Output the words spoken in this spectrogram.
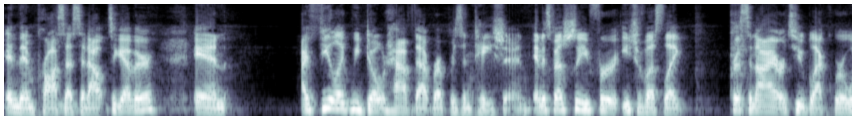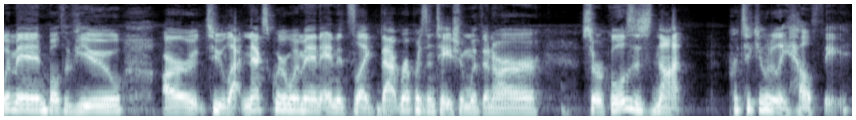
and then process it out together and I feel like we don't have that representation. And especially for each of us, like Chris and I are two black queer women, both of you are two Latinx queer women. And it's like that representation within our circles is not particularly healthy.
